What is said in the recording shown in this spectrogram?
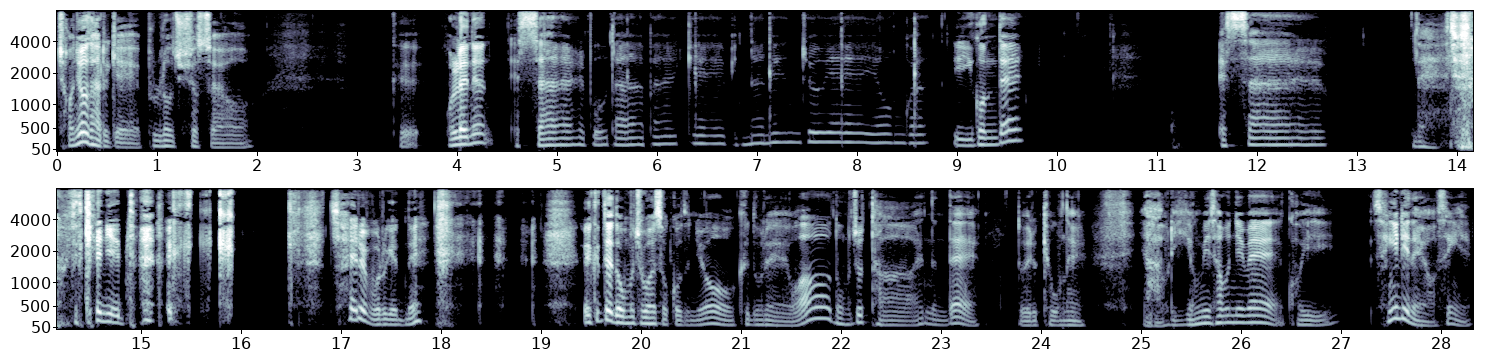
전혀 다르게 불러주셨어요. 그 원래는 햇살보다 밝게 빛나는 주의 영광 이건데 햇살 네, 죄송합니다. 괜히. 차이를 모르겠네. 그때 너무 좋았었거든요. 그 노래. 와, 너무 좋다 했는데, 또 이렇게 오늘, 야, 우리 이경미 사모님의 거의 생일이네요, 생일.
